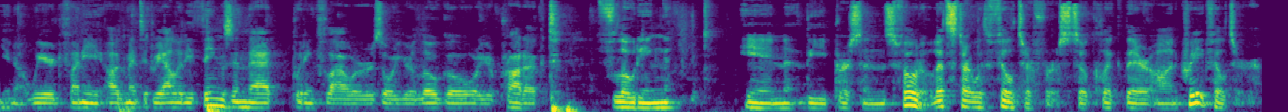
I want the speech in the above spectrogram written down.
you know, weird, funny, augmented reality things in that, putting flowers or your logo or your product floating in the person's photo. Let's start with filter first. So click there on Create Filter.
